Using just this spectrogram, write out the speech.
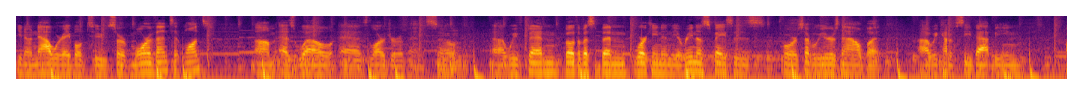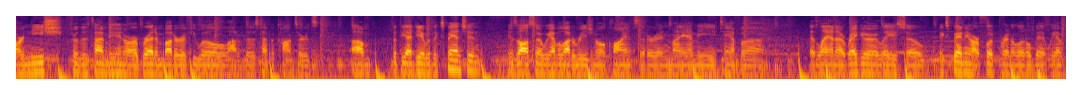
you know now we're able to serve more events at once, um, as well as larger events. So. Uh, we've been, both of us have been working in the arena spaces for several years now, but uh, we kind of see that being our niche for the time being, or our bread and butter, if you will, a lot of those type of concerts. Um, but the idea with expansion is also we have a lot of regional clients that are in Miami, Tampa, Atlanta regularly, so expanding our footprint a little bit. We have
